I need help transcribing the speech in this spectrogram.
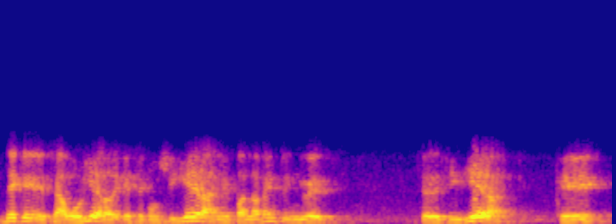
de que se aboliera, de que se consiguiera en el parlamento inglés, se decidiera que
